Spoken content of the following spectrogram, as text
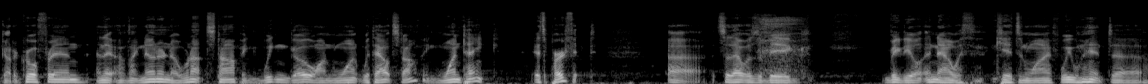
got a girlfriend, and they, I was like, no, no, no, we're not stopping. We can go on one without stopping, one tank. It's perfect. Uh, so that was a big, big deal. And now with kids and wife, we went uh,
